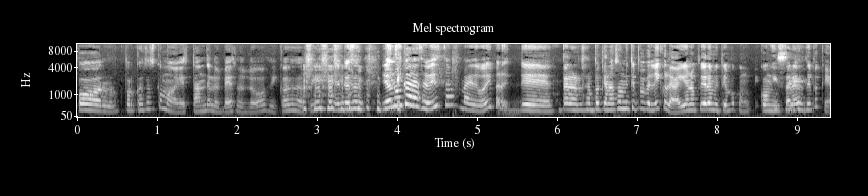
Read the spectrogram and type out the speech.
por, por cosas como el stand de los besos dos y cosas así. Entonces, yo nunca las he visto, by the way, pero, de, pero o sea, porque no son mi tipo de película, yo no pierdo mi tiempo con, con Sí. historias de tipo que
